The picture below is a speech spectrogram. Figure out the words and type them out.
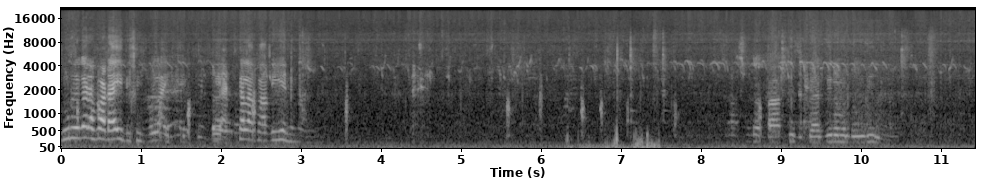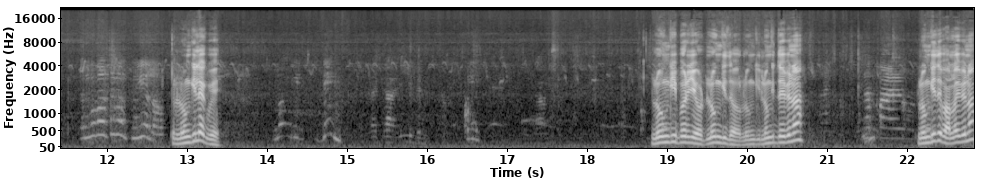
ঘুরে গেলে ফাটাই দিছি বলাইতে ওই আটকালা পাবি এনে মানে তো লুঙ্গি লাগবে লুঙ্গি পরি ওঠ লুঙ্গি দাও লুঙ্গি লুঙ্গি দেবে না লুঙ্গিতে ভালো হইবে না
